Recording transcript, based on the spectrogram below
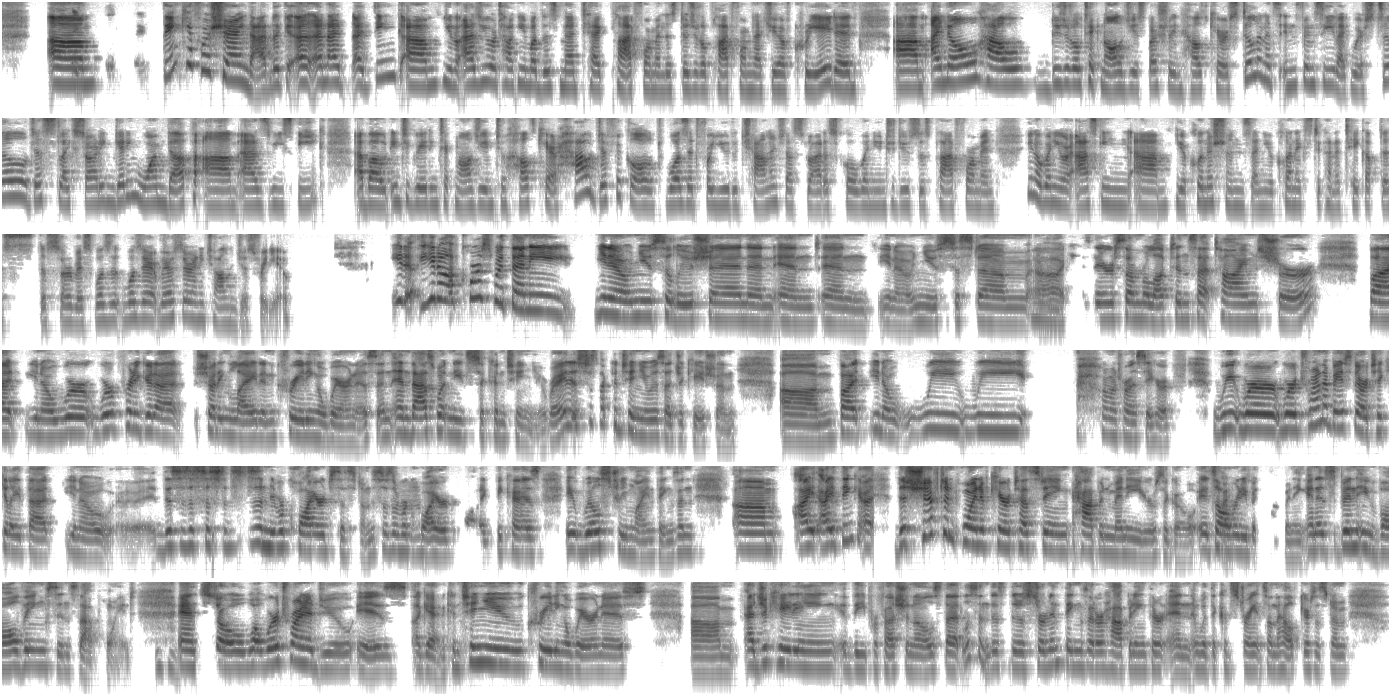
um exactly Thank you for sharing that. Like, uh, and I, I think, um, you know, as you were talking about this medtech platform and this digital platform that you have created, um, I know how digital technology, especially in healthcare, is still in its infancy. Like, we're still just like starting, getting warmed up, um, as we speak about integrating technology into healthcare. How difficult was it for you to challenge that status quo when you introduced this platform, and you know, when you were asking um, your clinicians and your clinics to kind of take up this the service? Was it was there was there any challenges for you? You know you know of course with any you know new solution and and and you know new system mm. uh there's some reluctance at times? Sure. But you know we're we're pretty good at shedding light and creating awareness and and that's what needs to continue right? It's just a continuous education. Um but you know we we what am I trying to say here? We, we're we're trying to basically articulate that you know this is a system. This is a required system. This is a mm-hmm. required product because it will streamline things. And um, I I think uh, the shift in point of care testing happened many years ago. It's already right. been happening and it's been evolving since that point. Mm-hmm. And so what we're trying to do is again continue creating awareness um, educating the professionals that listen this, there's certain things that are happening there and with the constraints on the healthcare system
